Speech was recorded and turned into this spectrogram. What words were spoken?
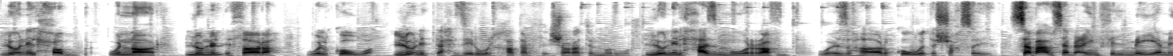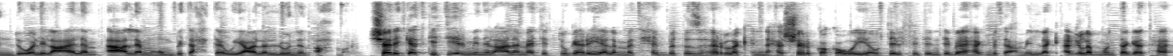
لون الحب والنار. لون الإثارة والقوة. لون التحذير والخطر في إشارات المرور. لون الحزم والرفض. وإظهار قوة الشخصية. 77% من دول العالم أعلامهم بتحتوي على اللون الأحمر. شركات كتير من العلامات التجارية لما تحب تظهر لك إنها شركة قوية وتلفت انتباهك بتعمل لك أغلب منتجاتها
